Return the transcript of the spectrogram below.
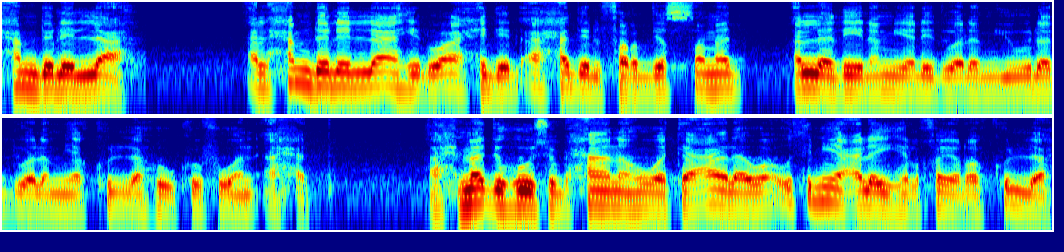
الحمد لله. الحمد لله الواحد الأحد الفرد الصمد الذي لم يلد ولم يولد ولم يكن له كفوا أحد. أحمده سبحانه وتعالى وأثني عليه الخير كله.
